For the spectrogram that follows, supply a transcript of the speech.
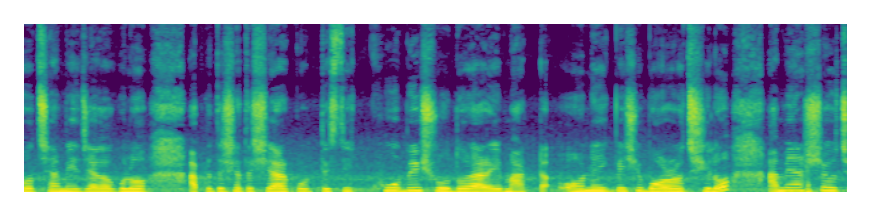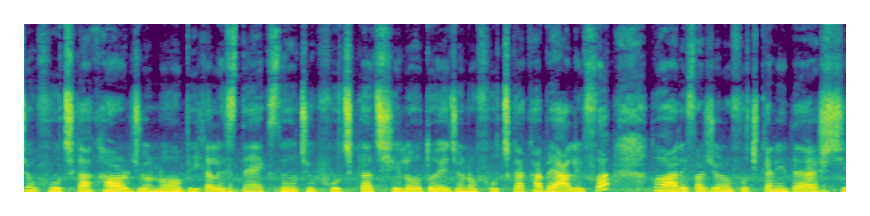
হচ্ছে আমি এই জায়গাগুলো আপনাদের সাথে শেয়ার করতেছি। খুবই সুন্দর আর এই মাঠটা অনেক বেশি বড় ছিল। আমি আসছি হচ্ছে ফুচকা খাওয়ার জন্য, বিকালে স্ন্যাক্সে হচ্ছে ফুচকা ছিল, তো এই জন্য ফুচকা খাবে আলিফা। তো আলিফার জন্য ফুচকা নিতে আসছি,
